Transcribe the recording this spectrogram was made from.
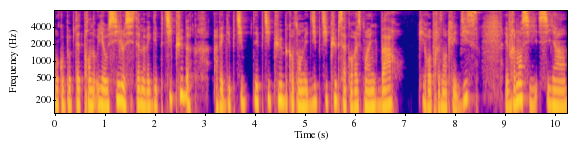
Donc on peut peut-être prendre, il y a aussi le système avec des petits cubes, avec des petits, des petits cubes. Quand on met 10 petits cubes, ça correspond à une barre qui représente les 10. Et vraiment, s'il y a un,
